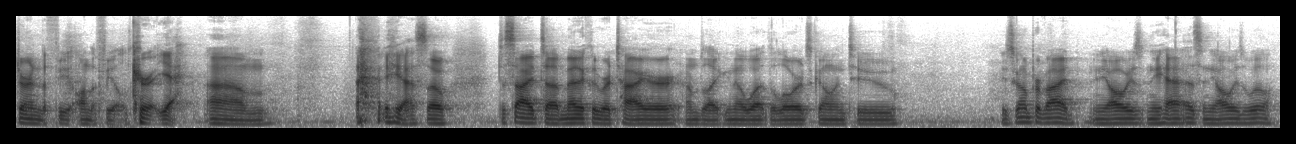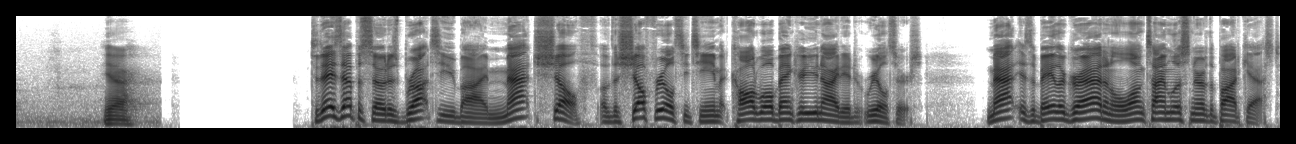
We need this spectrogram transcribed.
during the field on the field. correct. Yeah. Um, yeah, so decide to medically retire. I'm like, you know what? The Lord's going to, He's going to provide, and He always, and He has, and He always will. Yeah. Today's episode is brought to you by Matt Chelf of the Chelf Realty team at Coldwell Banker United Realtors. Matt is a Baylor grad and a longtime listener of the podcast.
